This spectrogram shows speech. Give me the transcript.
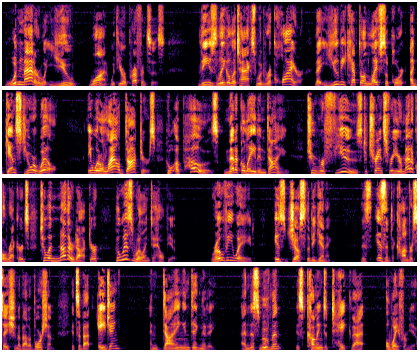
Wouldn't matter what you want with your preferences. These legal attacks would require that you be kept on life support against your will. It would allow doctors who oppose medical aid in dying to refuse to transfer your medical records to another doctor who is willing to help you. Roe v. Wade is just the beginning. This isn't a conversation about abortion, it's about aging and dying in dignity. And this movement is coming to take that away from you.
